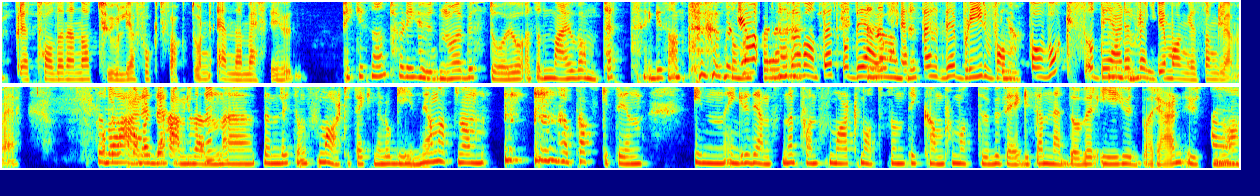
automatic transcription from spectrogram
opprettholde den naturlige fuktfaktoren NMF i huden. Ikke sant? Fordi huden vår består jo Altså, den er jo vanntett, ikke sant? Sånn ja, den er vanntett, og det er er jo fettet. Det blir vann på voks, og det er det Mhm. veldig mange som glemmer. så da er det det her med den, eh, den litt sånn smarte teknologien igjen, at man har pakket inn, inn ingrediensene på en smart måte, sånn at de kan på en måte bevege seg nedover i hudbarrieren uten mm. å,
